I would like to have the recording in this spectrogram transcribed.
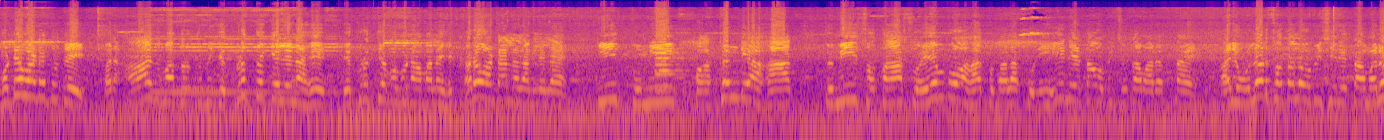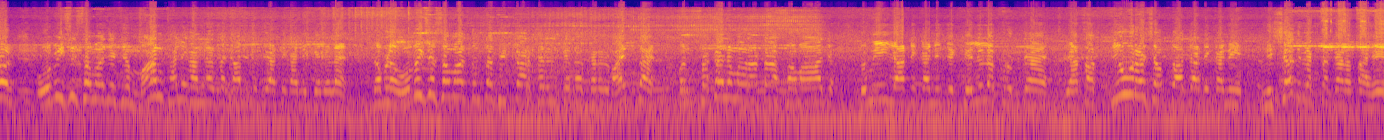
खोटे वाटत होते. पण आज मात्र तुम्ही जे कृत्य केलेलं आहे हे कृत्य बघून आम्हाला हे खरं वाटायला लागलेलं आहे की तुम्ही पाखंडी आहात तुम्ही स्वतः स्वयंभू आहात. तुम्हाला कुणीही नेता ओबीसीचा मारत नाही. आणि उलट स्वतःला ओबीसी नेता म्हणून ओबीसी समाजाचे मान खाली घालण्याचं काम तुम्ही या ठिकाणी केलेलं आहे. त्यामुळे ओबीसी समाज तुमचा धिक्कार करेल की न करेल माहीत नाही. पण सकल मराठा समाज तुम्ही या ठिकाणी जे केलेलं कृत्य आहे याचा तीव्र शब्दात या ठिकाणी निषेध व्यक्त करत आहे.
